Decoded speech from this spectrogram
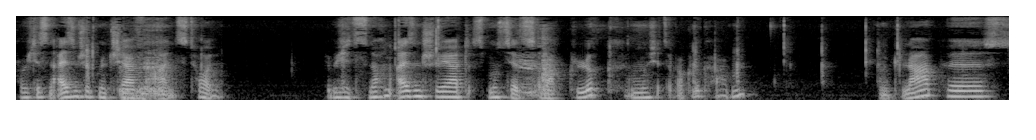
Habe ich jetzt ein Eisenschwert mit Schärfe 1. Toll. Habe ich jetzt noch ein Eisenschwert. Das muss jetzt aber Glück. Muss ich jetzt aber Glück haben. Und Lapis.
